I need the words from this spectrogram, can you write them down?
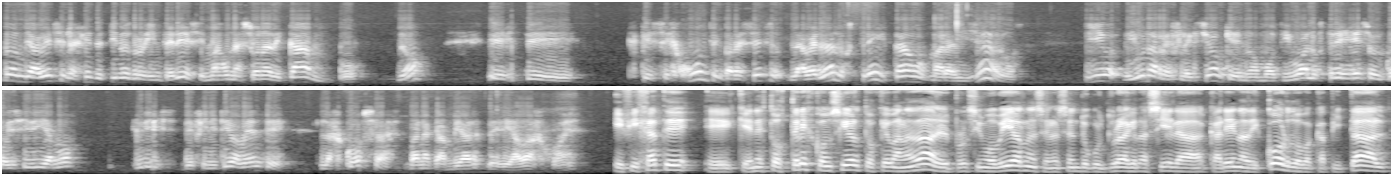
donde a veces la gente tiene otros intereses, más una zona de campo, ¿no? Este, que se junten para hacer eso. La verdad, los tres estábamos maravillados. Y, y una reflexión que nos motivó a los tres, eso que coincidíamos, Luis, definitivamente las cosas van a cambiar desde abajo, ¿eh? Y fíjate eh, que en estos tres conciertos que van a dar el próximo viernes en el Centro Cultural Graciela Carena de Córdoba, capital,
